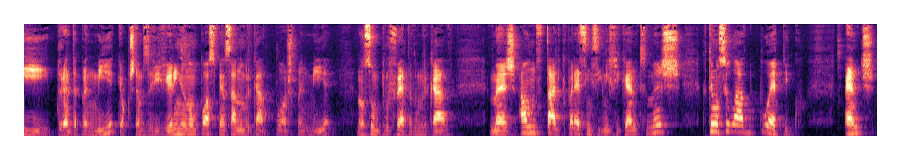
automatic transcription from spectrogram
e durante a pandemia, que é o que estamos a viver, ainda não posso pensar no mercado pós-pandemia, não sou um profeta do mercado, mas há um detalhe que parece insignificante, mas que tem o seu lado poético. Antes,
